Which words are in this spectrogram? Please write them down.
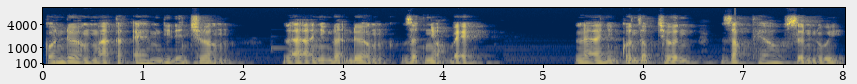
con đường mà các em đi đến trường là những đoạn đường rất nhỏ bé, là những con dốc trơn dọc theo sườn núi.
